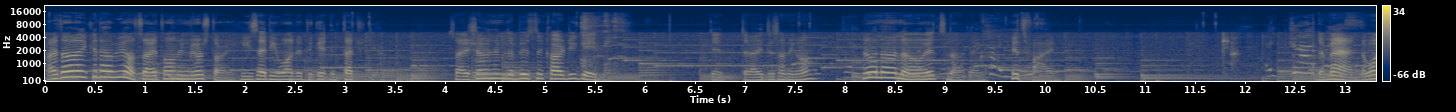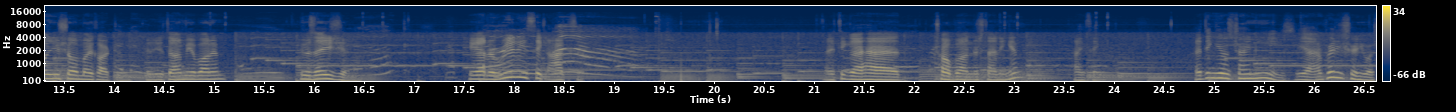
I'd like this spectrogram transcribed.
I thought I could help you out, so I told him your story. He said he wanted to get in touch with you. So I showed him the business card you gave me. Did, did I do something wrong? No, no, no, it's nothing. It's fine. The man, the one you showed my card to. Can you tell me about him? He was Asian. He had a really thick accent. I think I had trouble understanding him. I think. I think he was Chinese. Yeah, I'm pretty sure he was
